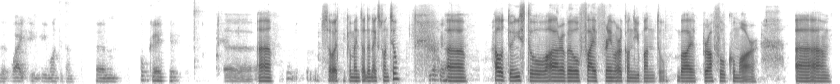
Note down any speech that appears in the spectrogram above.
the why he he wanted them. Um, okay. Uh, Uh, so let me comment on the next one too. okay. Uh, how to install Laravel 5 framework on Ubuntu by Praful Kumar um,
